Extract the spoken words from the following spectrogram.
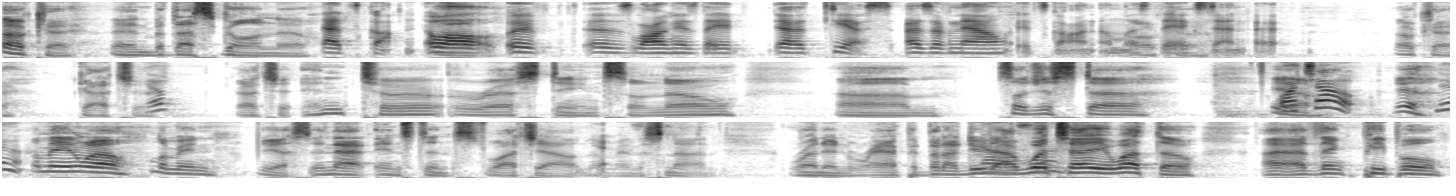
Okay, and but that's gone now. That's gone. Well, if, as long as they, uh, yes, as of now, it's gone unless they extend it. Okay, gotcha. Yep. Gotcha. Interesting. So no, um, so just uh, Watch know, out. Yeah. Yeah. I mean, well, I mean, yes. In that instance, watch out. I mean, it's not running rampant, but I do. No, I will not. tell you what though. I, I think people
